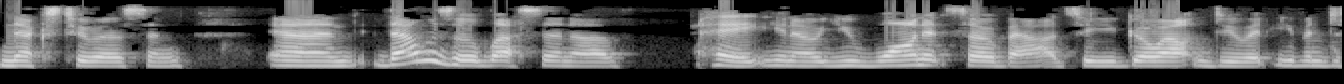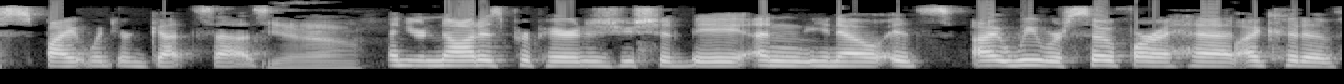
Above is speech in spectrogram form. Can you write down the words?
next to us and and that was a lesson of hey, you know, you want it so bad, so you go out and do it, even despite what your gut says. Yeah. And you're not as prepared as you should be. And you know, it's I we were so far ahead. I could have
